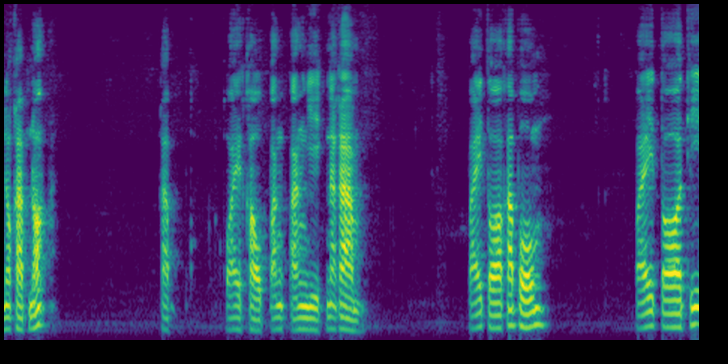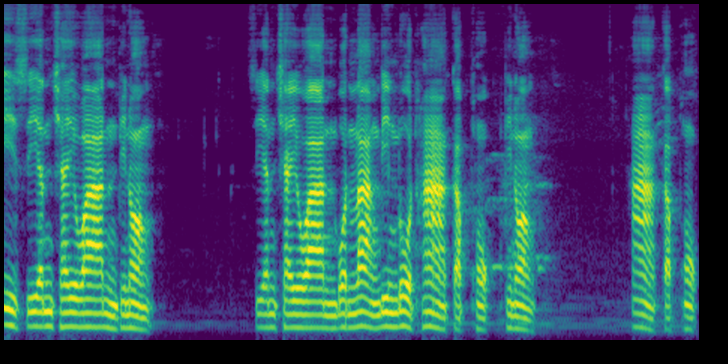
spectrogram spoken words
เนาะครับเนาะครับคอยเข่าปังปังอีกนะครับ ไปต่อครับผม ไปต่อที่เซียนชัยวานพี่น้องเซียนชัยวานบนล่างวิ่งโลดห้ากับหกพี่น้องห้ากับหก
